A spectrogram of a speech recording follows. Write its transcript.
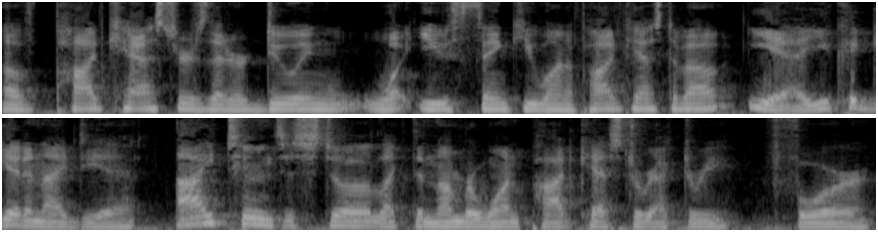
of podcasters that are doing what you think you want to podcast about? Yeah, you could get an idea. iTunes is still like the number one podcast directory for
